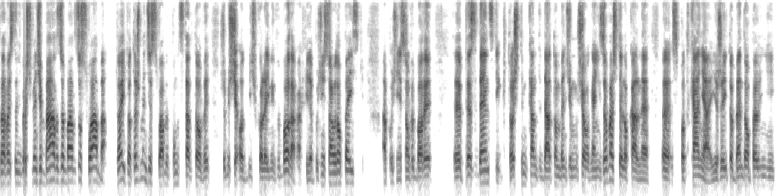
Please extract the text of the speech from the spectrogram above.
Prawa i Sprawiedliwości będzie bardzo, bardzo słaba. No i to też będzie słaby punkt startowy, żeby się odbić w kolejnych wyborach, a chwilę później są europejskie, a później są wybory prezydenckiej. Ktoś tym kandydatom będzie musiał organizować te lokalne e, spotkania. Jeżeli to będą pełni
